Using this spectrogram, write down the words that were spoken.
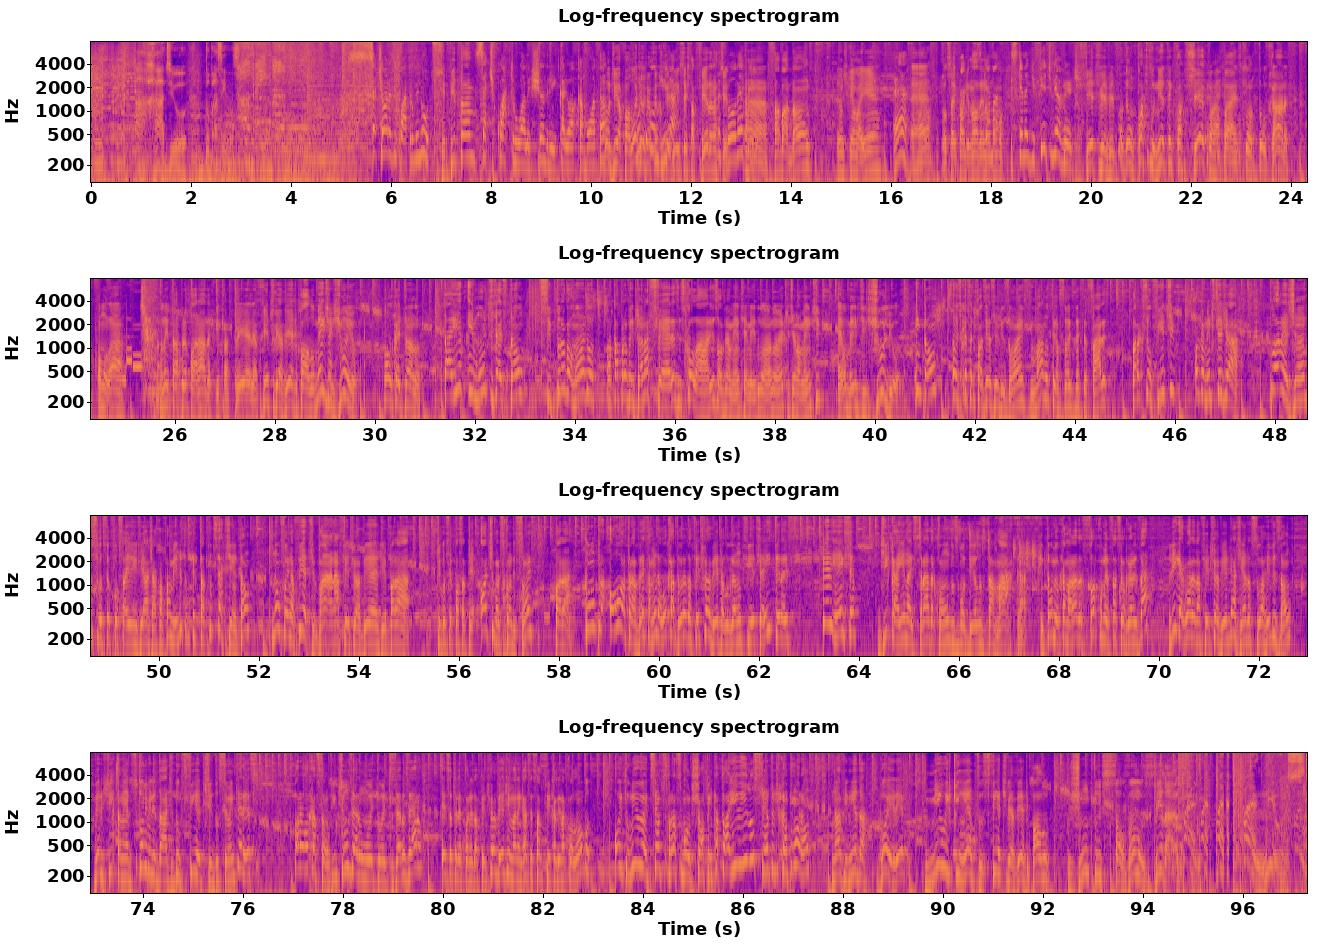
A Rádio do Brasil. Jovem Pan. 7 horas e 4 minutos. Repita. 7 e 4, Alexandre Carioca Mota. Bom dia, Paulo. Hoje Muito eu já fico dia. feliz. Sexta-feira, né, Sextou, filho? né, filho? Ah, sabadão. Tem um esquema aí. É? É. Vou sair com a Agnaldo aí, vamos... Esquema de Fiat Via Verde. Fiat Via Verde. Pô, deu um corte bonito, hein? Corte seco, rapaz. Cortou o cara. Vamos lá. Eu nem tá preparado aqui com a trilha. Fiat Via Verde, Paulo. Mês de junho, Paulo Caetano, tá aí e muitos já estão se programando para estar tá aproveitando as férias escolares, obviamente, é meio do ano, né? Que geralmente é o mês de julho. Então, não esqueça de fazer as revisões, manutenções necessárias para que seu Fiat, obviamente, esteja planejando, se você for sair e viajar com a família, tem que estar tá tudo certinho. Então, não foi na Fiat? Vá na Fiat Via Verde para que você possa ter ótimas condições para compra ou através também da locadora da Fiat Via Verde, alugando um Fiat aí e ter a experiência de cair na estrada com um dos modelos da marca. Então, meu camarada, é só começar a se organizar. Ligue agora na Fiat Via Verde e agenda sua revisão. Verifique também a disponibilidade do Fiat do seu interesse para locação, 21018800. Esse é o telefone da Fiat Via Verde. Em Maringá, você sabe, fica ali na Colombo, 8.800, próximo ao Shopping Catuaí e no centro de Campo Mourão, na Avenida Goerê, 1.500. Fiat Via Verde, Paulo, juntos salvamos vidas. Pan, Pan, Pan News.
